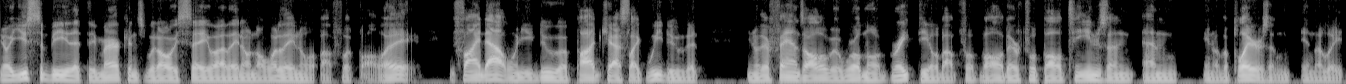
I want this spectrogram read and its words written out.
You know, it used to be that the Americans would always say, "Well, they don't know what do they know about football." Well, hey, you find out when you do a podcast like we do that you know their fans all over the world know a great deal about football, their football teams, and and you know the players in in the league.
